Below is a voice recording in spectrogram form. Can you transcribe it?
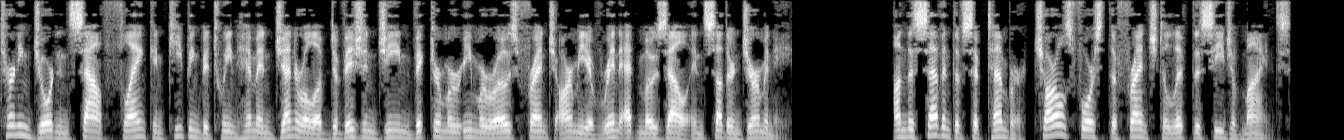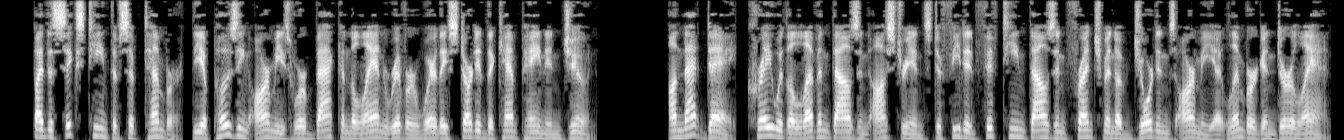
turning Jourdan's south flank and keeping between him and General of Division Jean-Victor Marie Moreau's French army of Rhin et Moselle in southern Germany. On 7 September, Charles forced the French to lift the siege of Mainz. By 16 September, the opposing armies were back on the Lahn River where they started the campaign in June. On that day, Kray with 11,000 Austrians defeated 15,000 Frenchmen of Jourdan's army at Limburg an der Lahn.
